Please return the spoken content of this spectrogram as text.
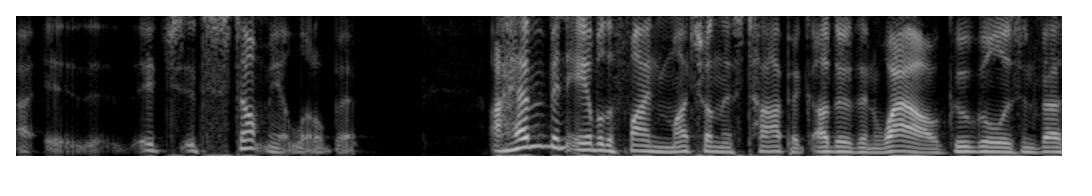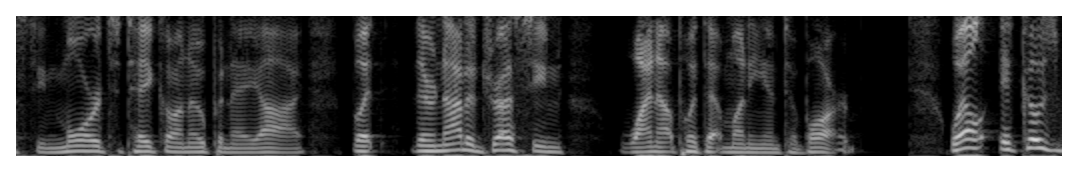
I it, it stumped me a little bit. I haven't been able to find much on this topic other than, wow, Google is investing more to take on OpenAI, but they're not addressing why not put that money into Bard? Well, it goes.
